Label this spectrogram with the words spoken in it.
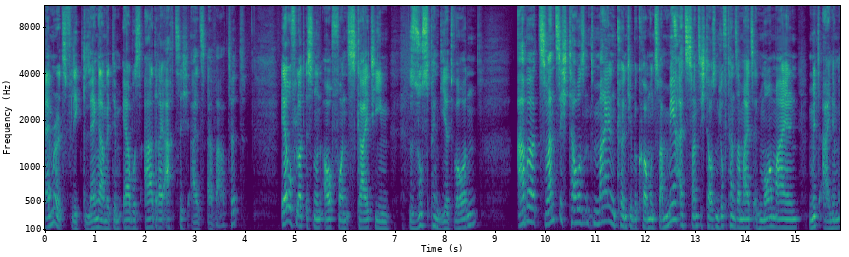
Emirates fliegt länger mit dem Airbus A380 als erwartet. Aeroflot ist nun auch von SkyTeam suspendiert worden. Aber 20.000 Meilen könnt ihr bekommen, und zwar mehr als 20.000 Lufthansa Miles in More Meilen mit einem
